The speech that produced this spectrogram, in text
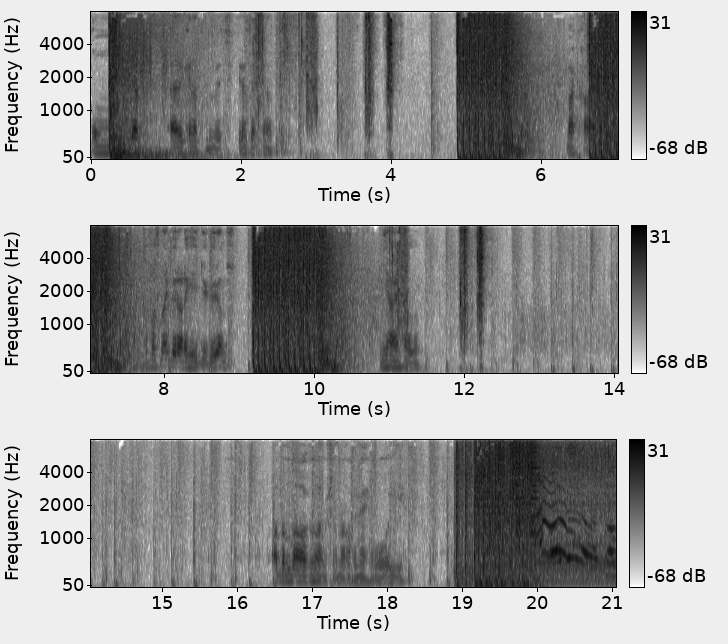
Bombayı biraz erken attım evet. Biraz erken attım. Bak hala. Kafasına göre hareket ediyor görüyor musun? Nihayet aldım. Adamda AVM varmış lan AVM. O iyi. Hadi tam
